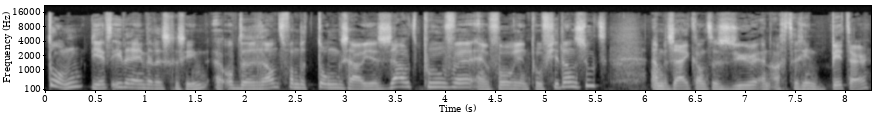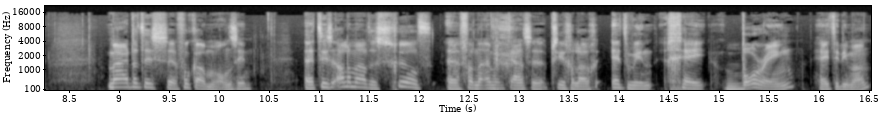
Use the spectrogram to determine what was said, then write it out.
tong, die heeft iedereen wel eens gezien. Eh, op de rand van de tong zou je zout proeven en voorin proef je dan zoet. Aan de zijkanten zuur en achterin bitter. Maar dat is eh, volkomen onzin. Het is allemaal de schuld eh, van de Amerikaanse psycholoog Edwin G. Boring, heette die man.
